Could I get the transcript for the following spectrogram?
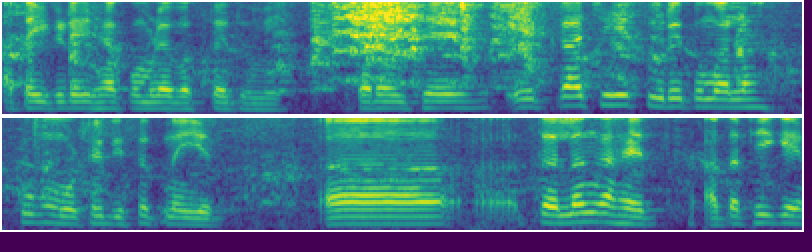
आता इकडे ह्या कोंबड्या बघताय तुम्ही. तर यांचे एकाचेही तुरे तुम्हाला खूप मोठे दिसत नाही आहेत तलंग आहेत. आता ठीक आहे.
